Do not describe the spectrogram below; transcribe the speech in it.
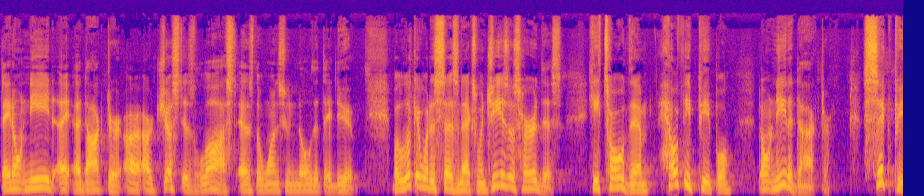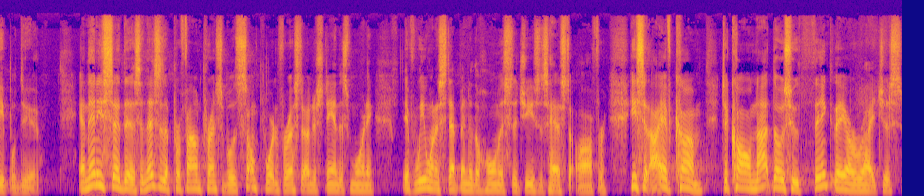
they don't need a, a doctor are, are just as lost as the ones who know that they do. But look at what it says next. When Jesus heard this, he told them, Healthy people don't need a doctor, sick people do. And then he said this, and this is a profound principle. It's so important for us to understand this morning if we want to step into the wholeness that Jesus has to offer. He said, I have come to call not those who think they are righteous,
